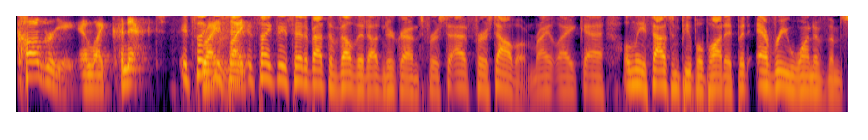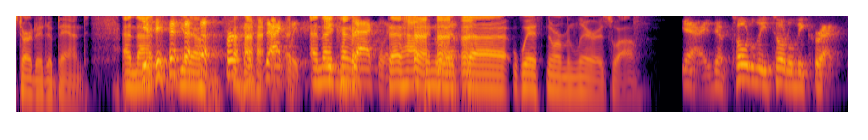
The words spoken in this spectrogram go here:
congregate and like connect. It's like right? they said. Like, it's like they said about the Velvet Underground's first uh, first album, right? Like uh, only a thousand people bought it, but every one of them started a band, and that yeah, you know exactly, and that exactly. kind of that happened with uh, with Norman Lear as well. Yeah, yeah totally, totally correct.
